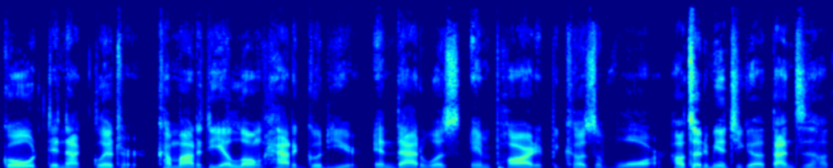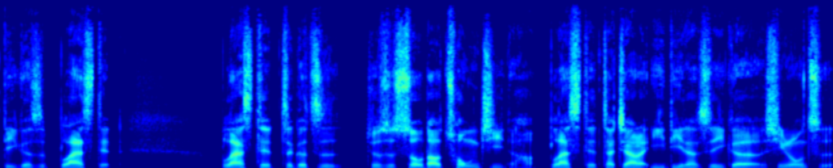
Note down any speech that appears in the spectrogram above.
Gold did not glitter. Commodity alone had a good year, and that was in part because of war. 好，这里面有几个单字哈，第一个是 blasted。blasted 这个字就是受到冲击的哈，blasted 再加了 ed，那是一个形容词。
